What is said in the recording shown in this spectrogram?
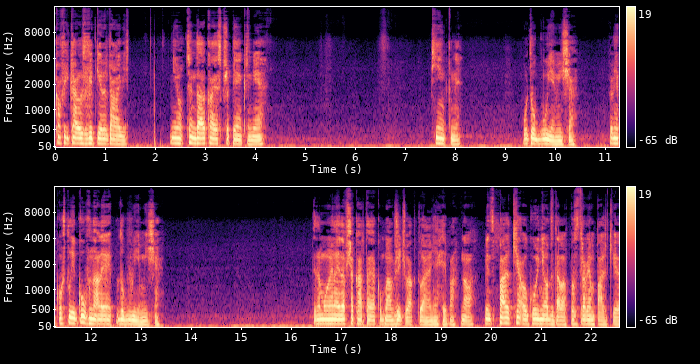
Coffee Carlos wypierdalaj mi. Nie no, ten Darka jest przepiękny, nie? Piękny. Podobuje mi się. Pewnie kosztuje gówno, ale podobuje mi się. To moja najlepsza karta, jaką mam w życiu aktualnie chyba. No, więc Palkia ogólnie oddała. Pozdrawiam Palkię.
